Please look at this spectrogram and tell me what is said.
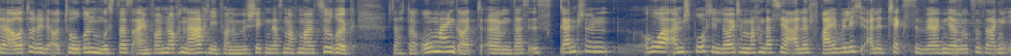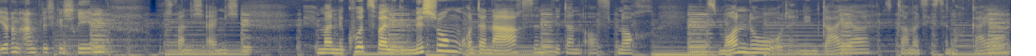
der Autor oder die Autorin muss das einfach noch nachliefern und wir schicken das nochmal zurück. Ich dachte, oh mein Gott, ähm, das ist ganz schön hoher Anspruch. Die Leute machen das ja alle freiwillig. Alle Texte werden ja sozusagen ehrenamtlich geschrieben. Das fand ich eigentlich immer eine kurzweilige Mischung und danach sind wir dann oft noch ins Mondo oder in den Geier, damals hieß der noch Geier,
